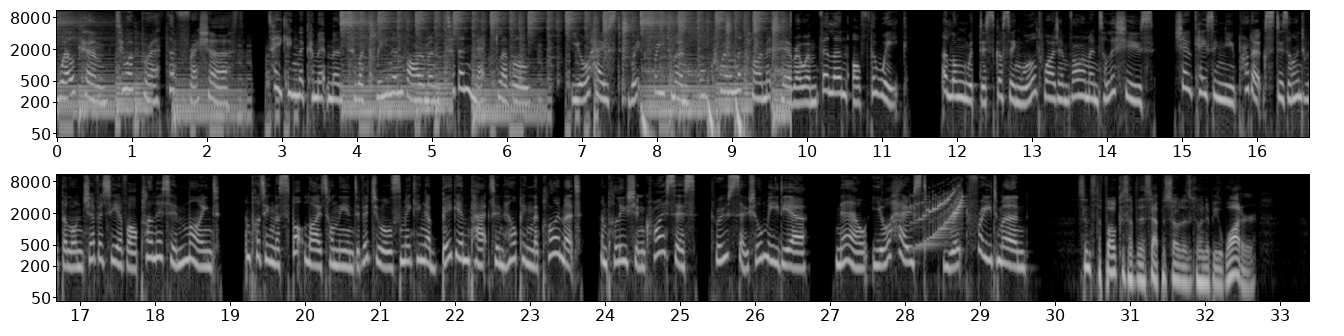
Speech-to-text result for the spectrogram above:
Welcome to A Breath of Fresh Earth, taking the commitment to a clean environment to the next level. Your host, Rick Friedman, will crown the climate hero and villain of the week, along with discussing worldwide environmental issues, showcasing new products designed with the longevity of our planet in mind, and putting the spotlight on the individuals making a big impact in helping the climate and pollution crisis through social media. Now, your host, Rick Friedman. Since the focus of this episode is going to be water,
